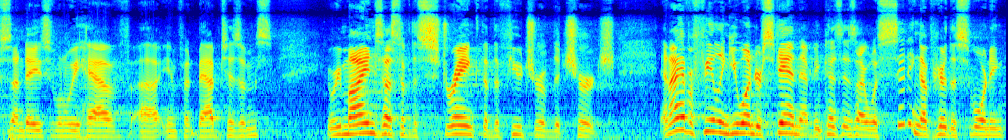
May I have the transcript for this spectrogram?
Love Sundays when we have uh, infant baptisms. It reminds us of the strength of the future of the church. And I have a feeling you understand that because as I was sitting up here this morning,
